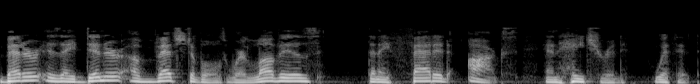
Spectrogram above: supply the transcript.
Better is a dinner of vegetables where love is than a fatted ox and hatred with it.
